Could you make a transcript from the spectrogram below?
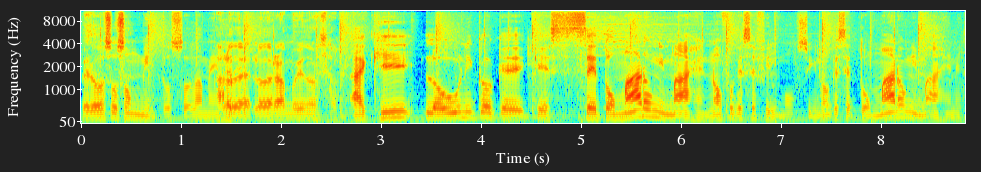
pero esos son mitos solamente. Ah, lo, de, lo de Rambo yo no lo sabía. Aquí lo único que, que se tomaron imágenes, no fue que se filmó, sino que se tomaron imágenes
